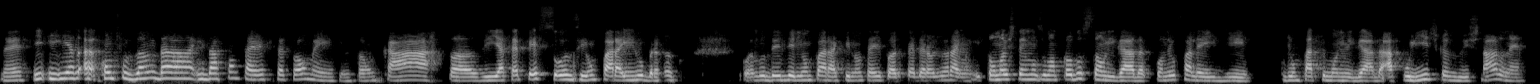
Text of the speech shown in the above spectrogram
né? E, e a, a, confusão ainda, ainda acontece atualmente. Então, cartas e até pessoas iam parar em Rio Branco quando deveriam parar aqui no território federal de Roraima. Então, nós temos uma produção ligada, quando eu falei de, de um patrimônio ligado a políticas do Estado, né?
